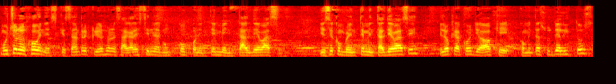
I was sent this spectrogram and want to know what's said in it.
muchos de los jóvenes que están recluidos en las agales tienen algún componente mental de base. Y ese componente mental de base es lo que ha conllevado que cometan sus delitos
